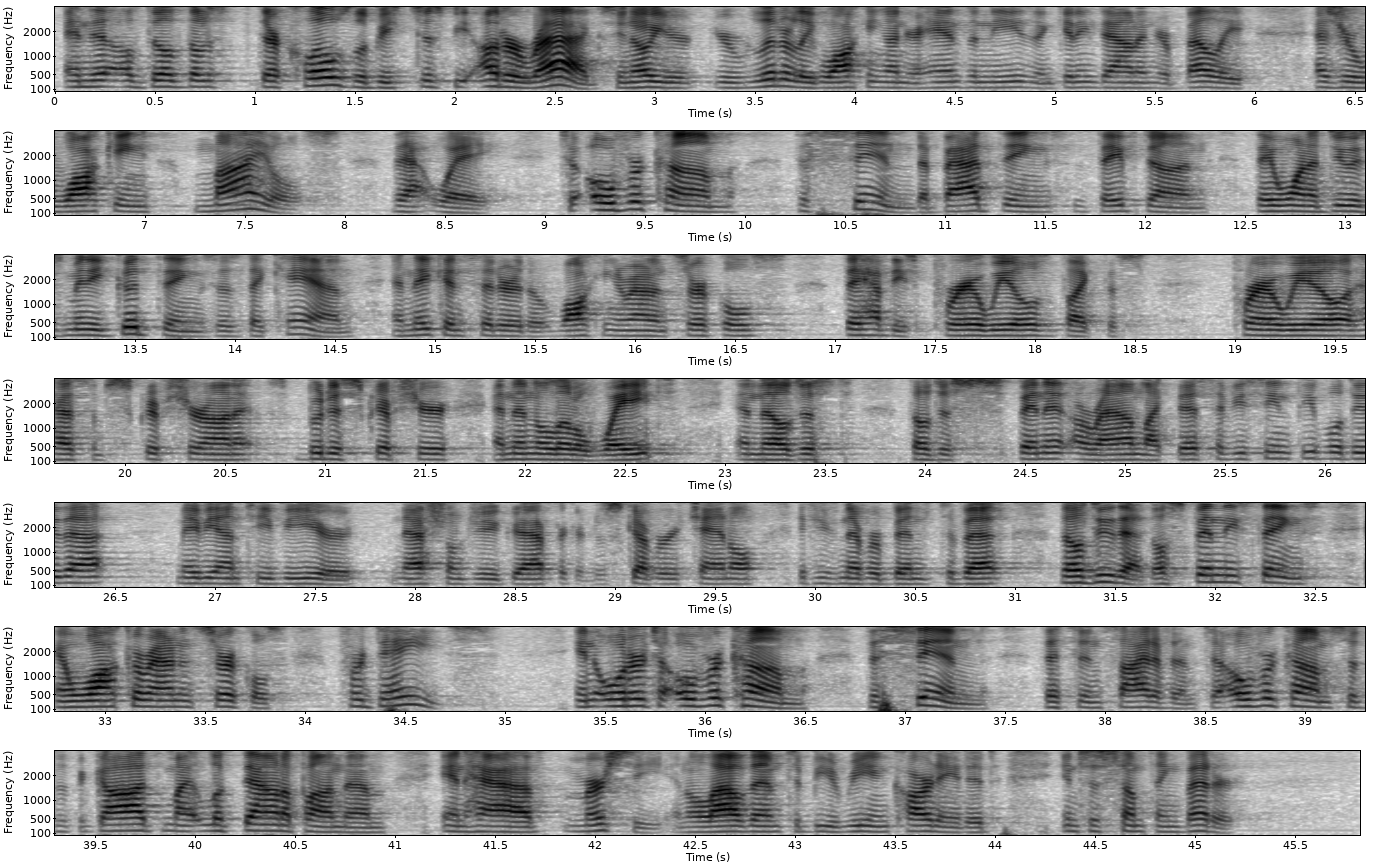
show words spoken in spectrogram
and they'll, they'll, they'll just, their clothes will be, just be utter rags. You know, you're, you're literally walking on your hands and knees and getting down on your belly as you're walking miles that way to overcome the sin, the bad things that they've done. They want to do as many good things as they can, and they consider that walking around in circles. They have these prayer wheels, with like this prayer wheel. It has some scripture on it, Buddhist scripture, and then a little weight, and they'll just they'll just spin it around like this. Have you seen people do that? maybe on TV or National Geographic or Discovery Channel, if you've never been to Tibet, they'll do that. They'll spin these things and walk around in circles for days in order to overcome the sin that's inside of them, to overcome so that the gods might look down upon them and have mercy and allow them to be reincarnated into something better.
